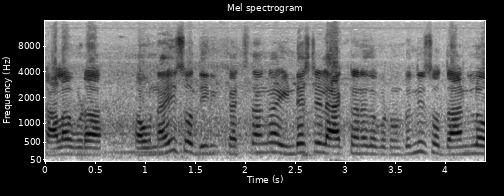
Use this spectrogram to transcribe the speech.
చాలా కూడా ఉన్నాయి. సో దీనికి ఖచ్చితంగా ఇండస్ట్రియల్ యాక్ట్ అనేది ఒకటి ఉంటుంది. సో దానిలో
